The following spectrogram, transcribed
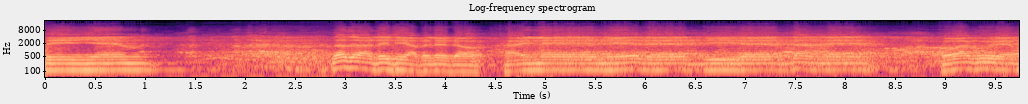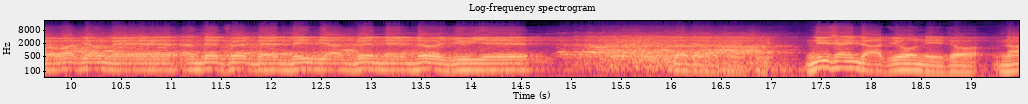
သေရင်သတ္တရဒိဋ္ဌိကဘယ်လိုတော့ခိုင်းလေမြဲတယ်တည်တယ်တတ်တယ် ဘဝကူးတယ်ဘဝပြောင်းတယ်အသက်ထွက်တယ်လေးပြလွင့်တယ်လို့ယူရဲ့သတ္တရဒိဋ္ဌိနိဆိုင်တာပြောနေတော့နာ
